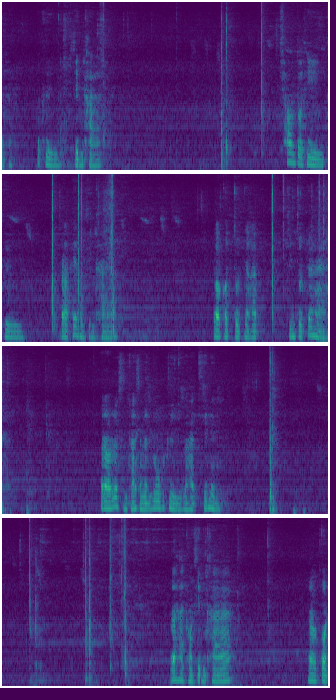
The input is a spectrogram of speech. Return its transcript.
นะครับ ก็คือสินค้า ช่องตัว T คือประเภทของสินค้า เรากดจุดนะครับพิมพ์จุดเพื่อหา เราเลือกสินค้าสำเร็จรูปก็คือรหัสที่หนึ่งรหัสของสินค้า เรากด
